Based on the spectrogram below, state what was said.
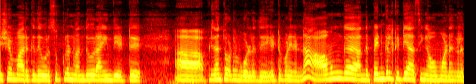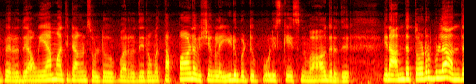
விஷயமா இருக்குது ஒரு சுக்ரன் வந்து ஒரு ஐந்து எட்டு அப்படி தான் தொடர்பு கொள்ளுது. எட்டு பன்னிரெண்டுனா அவங்க அந்த பெண்கள்கிட்டயே அசிங்க அவமானங்களை பெறுறது அவங்க ஏமாற்றிட்டாங்கன்னு சொல்லிட்டு வர்றது ரொம்ப தப்பான விஷயங்களை ஈடுபட்டு போலீஸ் கேஸ்னு ஆகுறது. ஏன்னா அந்த தொடர்பில் அந்த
